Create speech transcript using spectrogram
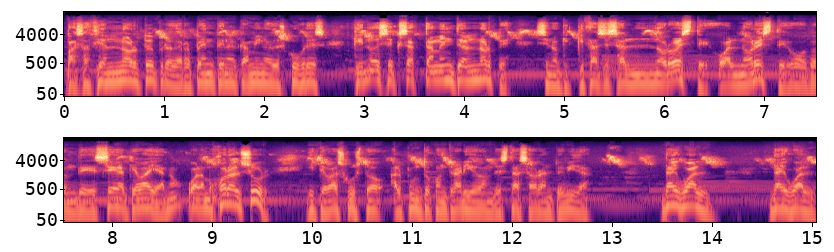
Vas hacia el norte, pero de repente en el camino descubres que no es exactamente al norte, sino que quizás es al noroeste o al noreste o donde sea que vaya, ¿no? O a lo mejor al sur y te vas justo al punto contrario donde estás ahora en tu vida. Da igual, da igual.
